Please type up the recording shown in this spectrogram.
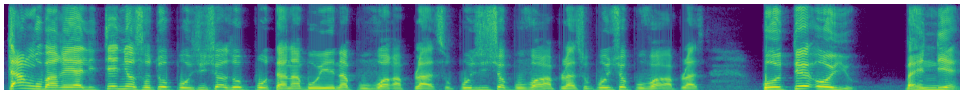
Ntango baréalité nyonso to opposition azopotana boye na pouvoir en place opposition pouvoir en place opposition pouvoir en place kote oyo baindien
